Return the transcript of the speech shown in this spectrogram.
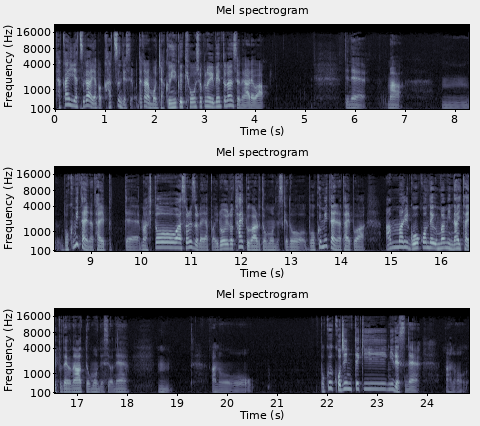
高いやつがやっぱ勝つんですよ。だからもう弱肉強食のイベントなんですよね、あれは。でね、まあ、うん、僕みたいなタイプって、まあ人はそれぞれやっぱいろいろタイプがあると思うんですけど、僕みたいなタイプはあんまり合コンで旨味ないタイプだよなって思うんですよね。うん。あのー僕個人的にですね、あの、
